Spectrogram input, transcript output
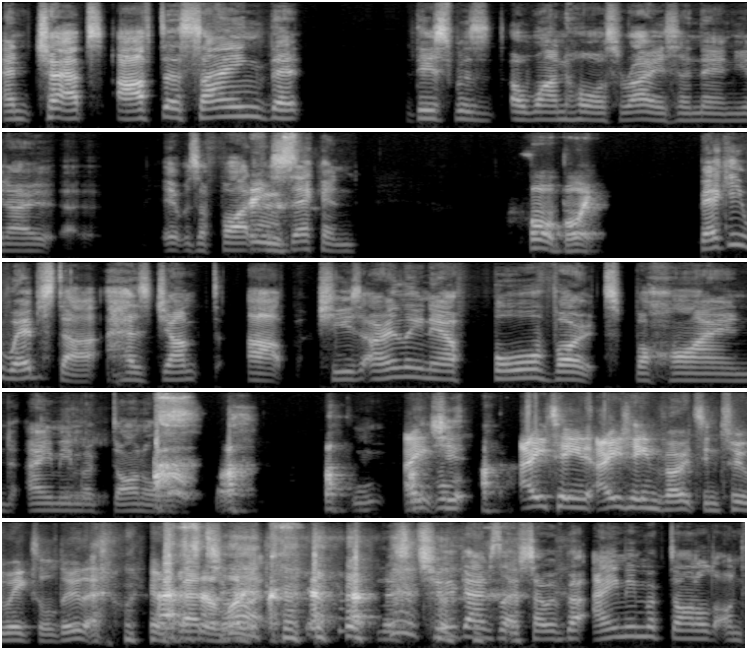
And chaps, after saying that this was a one horse race and then, you know, it was a fight for Things- second, Oh boy. Becky Webster has jumped up. She's only now four votes behind Amy McDonald. Eight, 18, 18 votes in two weeks will do that. That's right. There's two games left. So we've got Amy McDonald on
